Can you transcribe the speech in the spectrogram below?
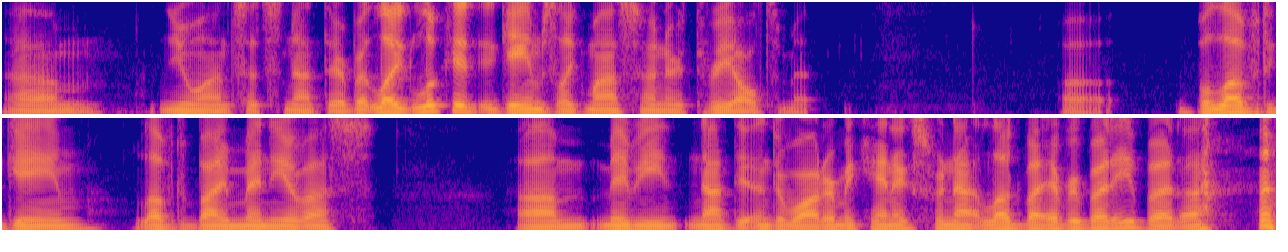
um, nuance that's not there. But like, look at games like Monster Hunter 3 Ultimate, uh, beloved game, loved by many of us. Um, maybe not the underwater mechanics were not loved by everybody, but uh,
